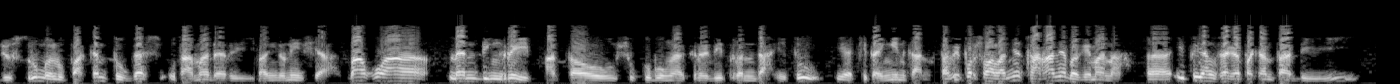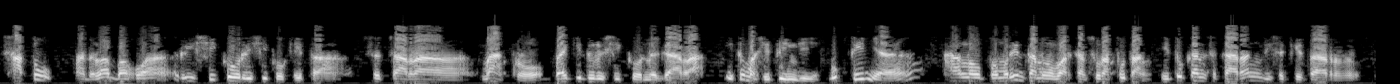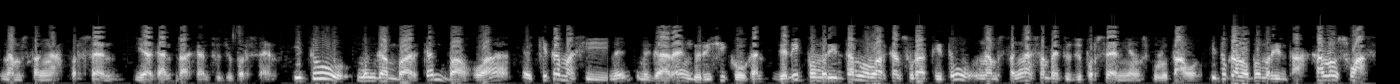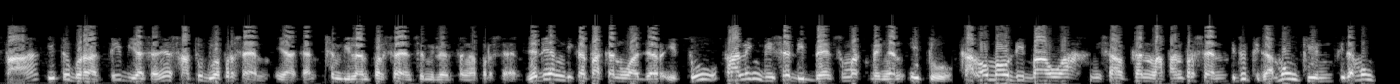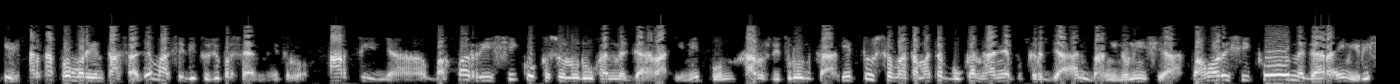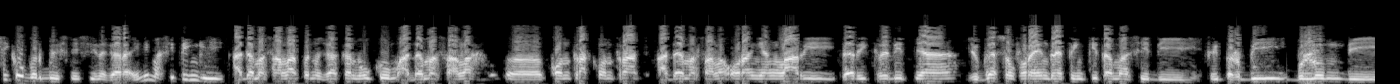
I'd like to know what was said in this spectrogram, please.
justru melupakan tugas utama dari Bank Indonesia. Bahwa lending rate atau suku bunga kredit rendah itu ya kita inginkan. Tapi persoalannya caranya bagaimana? Uh, itu yang saya katakan tadi. Satu adalah bahwa risiko-risiko kita secara makro, baik itu risiko negara, itu masih tinggi. Buktinya kalau pemerintah mengeluarkan surat hutang itu kan sekarang di sekitar enam setengah persen, ya kan, bahkan tujuh persen. Itu menggambarkan bahwa eh, kita masih negara yang berisiko kan. Jadi pemerintah mengeluarkan surat itu enam setengah sampai tujuh persen yang 10 tahun. Itu kalau pemerintah. Kalau swasta itu berarti biasanya satu dua persen, ya kan, sembilan persen, sembilan setengah persen. Jadi yang dikatakan wajar itu paling bisa di benchmark dengan itu. Kalau mau di bawah misalkan 8 persen itu tidak mungkin, tidak mungkin karena pemerintah saja masih di 7 persen itu loh. Artinya bahwa risiko keseluruhan negara ini pun harus diturunkan. Itu semata-mata bukan hanya pekerjaan Bank Indonesia. Bahwa risiko negara ini, risiko berbisnis di negara ini masih tinggi. Ada masalah penegakan hukum, ada masalah eh, kontrak-kontrak, ada masalah orang yang lari dari kreditnya. Juga sovereign rating kita masih di triple B, belum di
